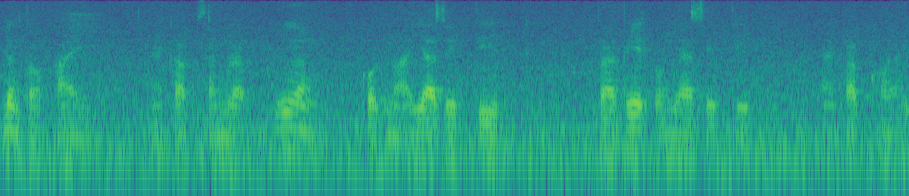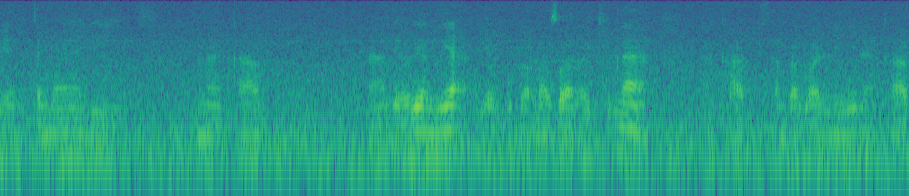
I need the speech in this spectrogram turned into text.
เรื่องต่อไปนะครับสำหรับเรื่องกฎหมายยาเสพติด ประเภทของยาเสพติดนะครับขอให้เรียนจำไว้ให้ดีนะครับอ่าเดี๋ยวเรื่องนี้เดี๋ยวครูจะมาสอนในคลิปหน้านะครับสำหรับวันนี้นะครับ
